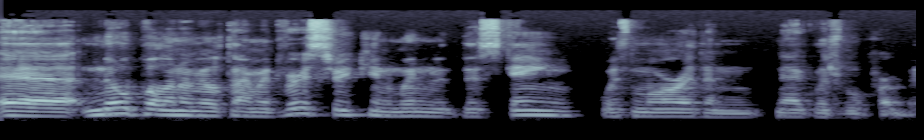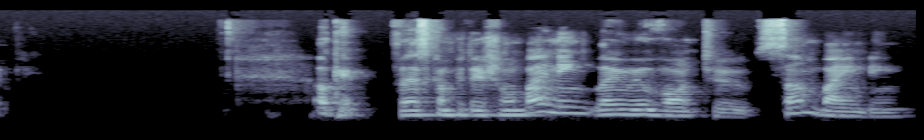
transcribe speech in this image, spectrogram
uh, no polynomial time adversary can win with this game with more than negligible probability. Okay, so that's computational binding. Let me move on to sum binding,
